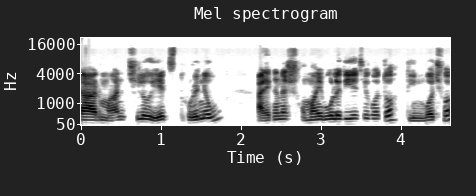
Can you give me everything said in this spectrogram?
তার মান ছিল এক্স ধরে নেব। আর এখানে সময় বলে দিয়েছে কত? তিন বছর।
